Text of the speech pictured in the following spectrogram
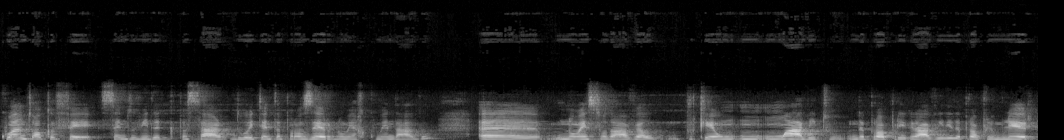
Quanto ao café, sem dúvida que passar do 80 para o zero não é recomendado, uh, não é saudável porque é um, um, um, hábito da própria grávida e da própria mulher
